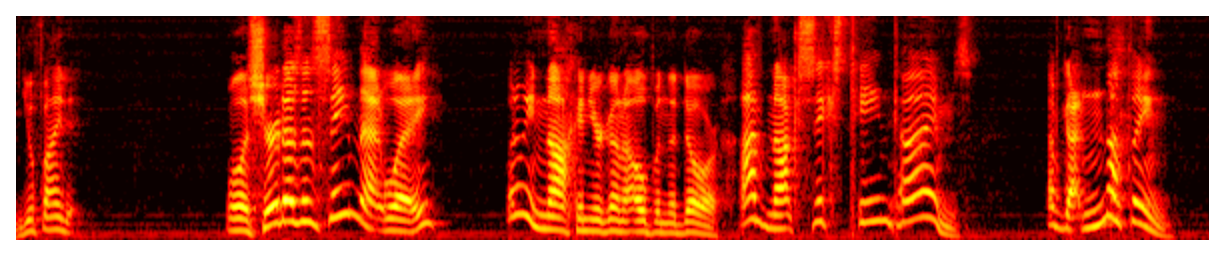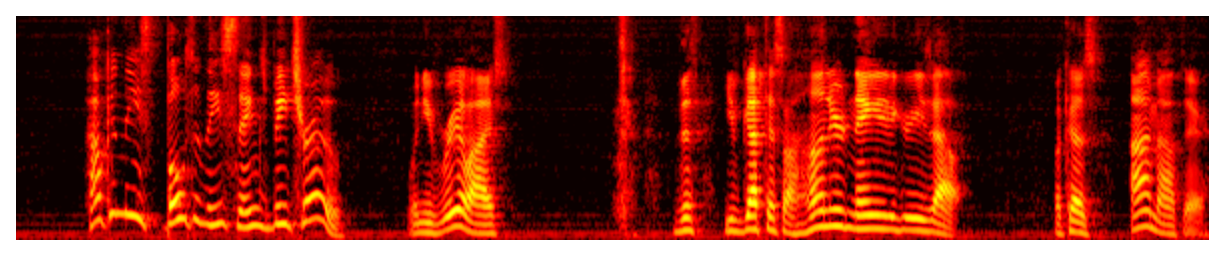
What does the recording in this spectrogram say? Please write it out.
you'll find it. Well, it sure doesn't seem that way. What do you mean knocking you're going to open the door? I've knocked 16 times. I've got nothing. How can these both of these things be true? When you've realized this you've got this 180 degrees out. Because I'm out there.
